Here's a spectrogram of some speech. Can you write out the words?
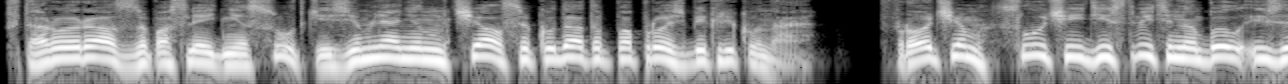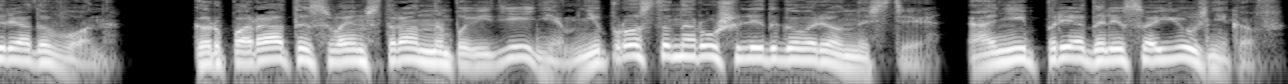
Второй раз за последние сутки землянин мчался куда-то по просьбе крикуна. Впрочем, случай действительно был из ряда вон. Корпораты своим странным поведением не просто нарушили договоренности, они предали союзников.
